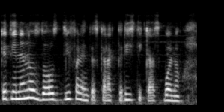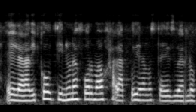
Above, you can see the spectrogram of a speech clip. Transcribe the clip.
que tienen los dos diferentes características. Bueno, el arábico tiene una forma, ojalá pudieran ustedes verlo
